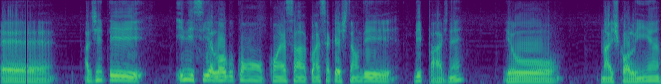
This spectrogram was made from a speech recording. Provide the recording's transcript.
É, a gente inicia logo com, com, essa, com essa questão de, de paz, né? Eu, na escolinha,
